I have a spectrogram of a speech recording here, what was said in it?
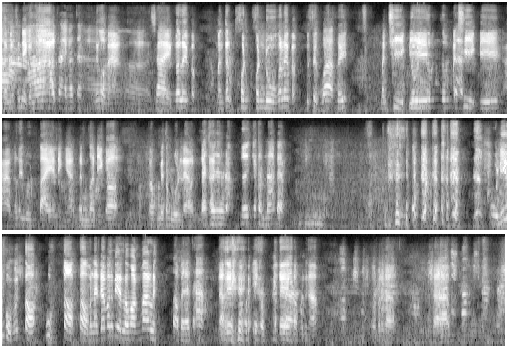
แต่มันสนิทกันมาก เข้าใจเข้าใจ นึกออกไหมเออใช่ ก็เลยแบบมันก็คนคนดูก็เลยแบบรู้สึกว่าเฮ้ยมันฉีกดี ลุ้นลุ้นมันฉีกดี อ่าก็เลยลุ้นไปอะไรเงี้ยแต่ตอนนี้ก็ก็ไม่ต้องลุ้นแล้วแต่นะคเธรับอน่ะเพื่อนก็ทำหน้าแบบ อูนี่ผมตอบผมตอบตอบอะไรได้บ้างเนี่ยระวังมากเลยต่อไปแล้วจ้าโอเคโอเคขอบคุณโอเคค่ะขอบคุณครับ โอเคขอบคุณครับ ครับนี่ก็มีนะคะ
